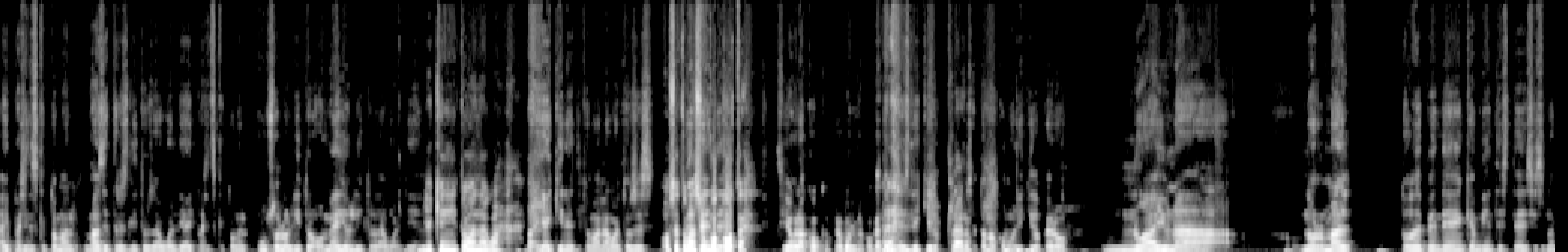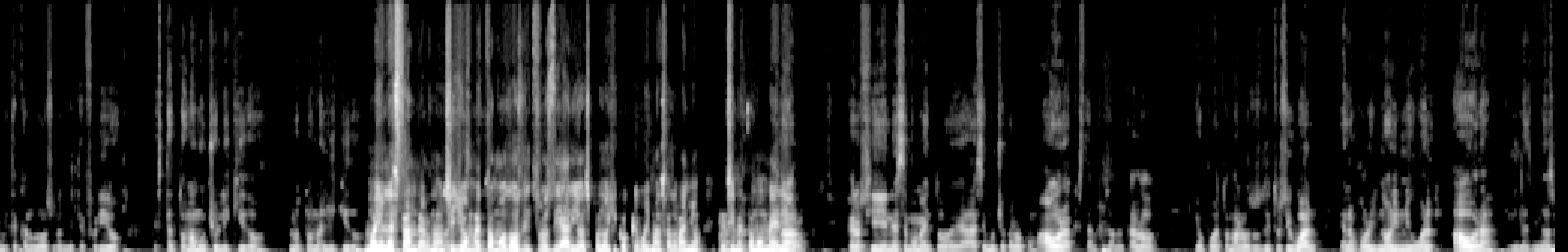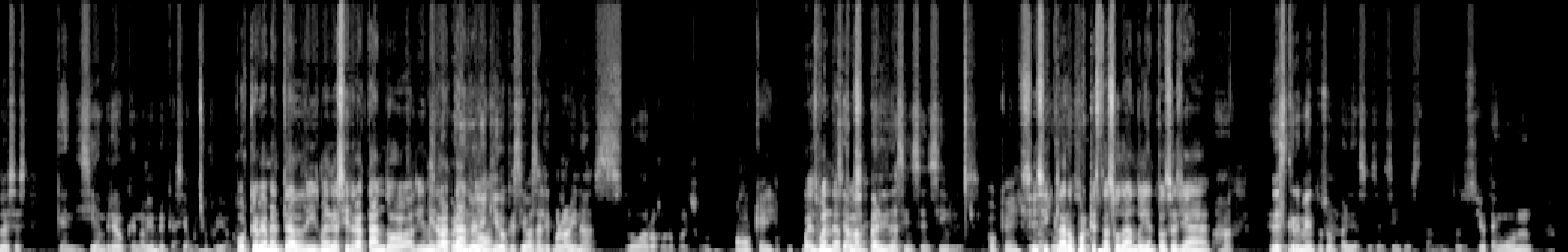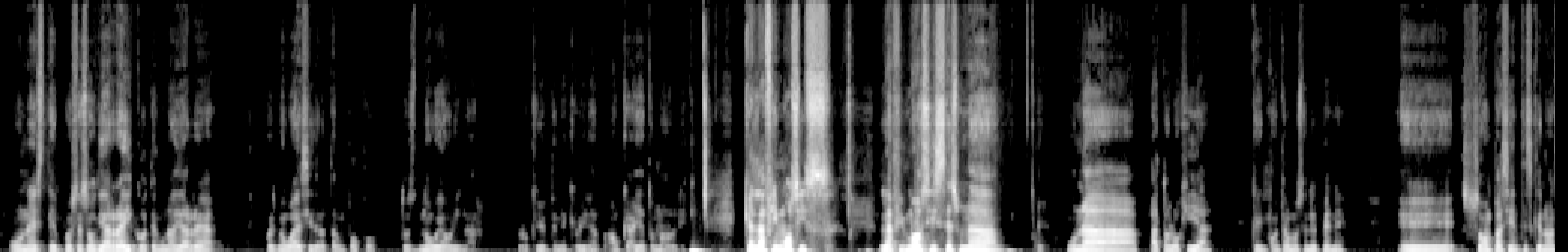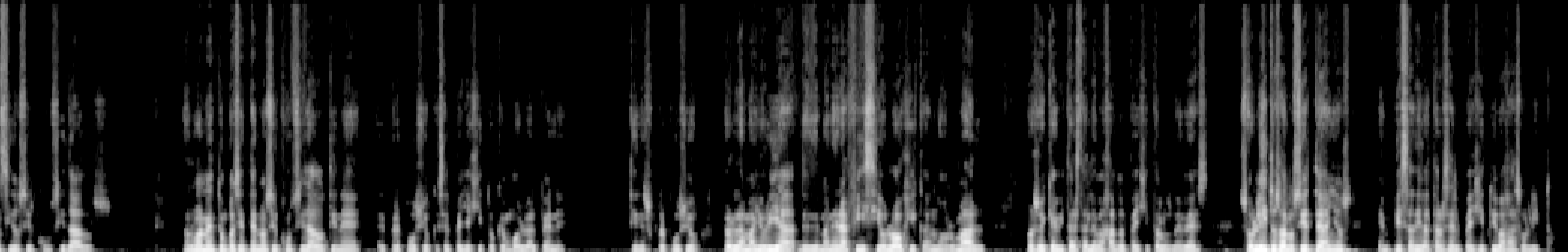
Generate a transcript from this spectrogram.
hay pacientes que toman más de 3 litros de agua al día, hay pacientes que toman un solo litro o medio litro de agua al día. Y hay quien ni toman agua Y hay quienes toman agua. Entonces, o se toman su cocota. sí, o la coca, pero bueno, la coca también es líquido. Claro. se toma como líquido, pero no hay una normal. Todo depende en qué ambiente esté, si es un ambiente caluroso, un ambiente frío, está, toma mucho líquido, no toma líquido. No hay un estándar, ¿no? No si yo me tomo dos litros diarios, pues lógico que voy más al baño que si me tomo medio. Claro, pero si en ese momento eh, hace mucho calor, como ahora que está empezando el calor, yo puedo tomar los dos litros igual y a lo mejor no orino igual ahora ni las mismas veces que en diciembre o que en noviembre que hacía mucho frío. ¿no? Porque obviamente al irme deshidratando, al irme Se hidratando. el líquido que si va a salir por la orina, lo arrojo por el sudor. Ok, pues buen dato. Se llaman ese. pérdidas insensibles. Ok, sí, sí, claro, porque está sudando y entonces ya. Ajá. El excremento son pérdidas insensibles también. Entonces, si yo tengo un, un este, proceso diarreico, tengo una diarrea, pues me voy a deshidratar un poco. Entonces, no voy a orinar lo que yo tenía que orinar, aunque haya tomado líquido. ¿Qué es la fimosis? La fimosis es una, una patología que encontramos en el pene. Eh, son pacientes que no han sido circuncidados. Normalmente un paciente no circuncidado tiene el prepucio, que es el pellejito que envuelve al pene, tiene su prepucio, pero la mayoría de manera fisiológica, normal, por eso hay que evitar estarle bajando el pellejito a los bebés. Solitos a los siete años empieza a dilatarse el pellejito y baja solito.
